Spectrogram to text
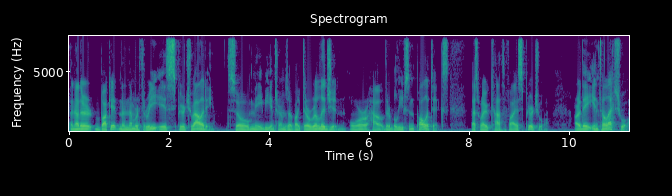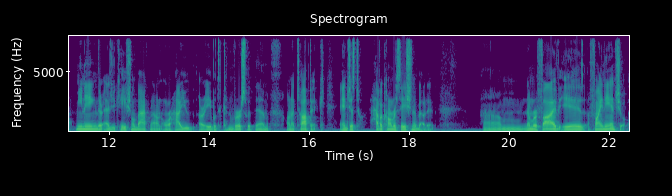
Another bucket, the number three, is spirituality. So maybe in terms of like their religion or how their beliefs in politics. That's what I would classify as spiritual. Are they intellectual, meaning their educational background or how you are able to converse with them on a topic and just have a conversation about it? Um, number five is financial.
